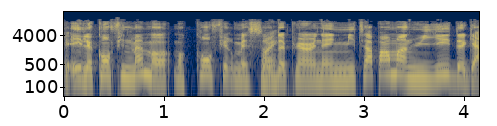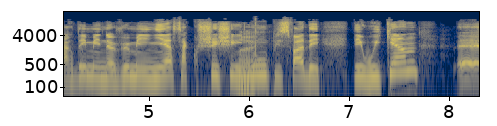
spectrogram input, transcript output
Et le confinement m'a m'a confirmé ça Ouais. depuis un an et demi. Tu sais, à part m'ennuyer de garder mes neveux, mes nièces à coucher chez Ouais. nous puis se faire des, des week-ends, euh,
